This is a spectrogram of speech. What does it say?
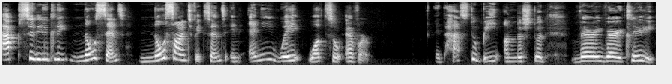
absolutely no sense no scientific sense in any way whatsoever it has to be understood very, very clearly.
